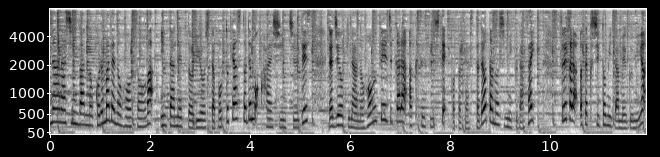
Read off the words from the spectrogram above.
沖縄羅針盤のこれまでの放送はインターネットを利用したポッドキャストでも配信中です。ラジオ沖縄のホームページからアクセスしてポッドキャストでお楽しみください。それから私富田恵や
